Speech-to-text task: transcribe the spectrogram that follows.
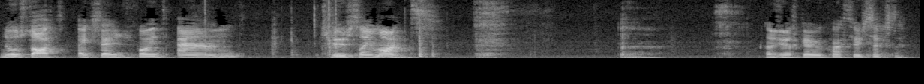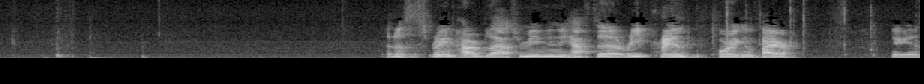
no stock extension point, and two sling mounts. I'll just go quick 360. It is a spring powered blaster, meaning you have to reprime before you can fire again.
